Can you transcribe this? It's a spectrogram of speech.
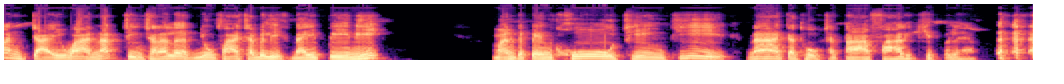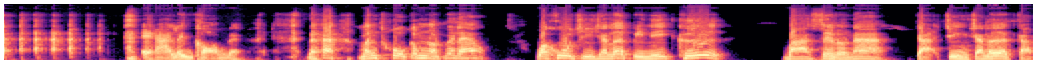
มั่นใจว่านัดชิงชนะเลิศยูฟาแชมเปี้ยนลีกในปีนี้ มันจะเป็นคู่ชิงที่น่าจะถูกชะตาฟ้าลิขิตไว้แล้วไอหาเล่นของเนี่ยนะมันถูกกำหนดไว้แล้ว ว่าคู่ชิงชนะเลิศปีนี้คือบาร์เซโลนาจะชิงชนะเลิศกับ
